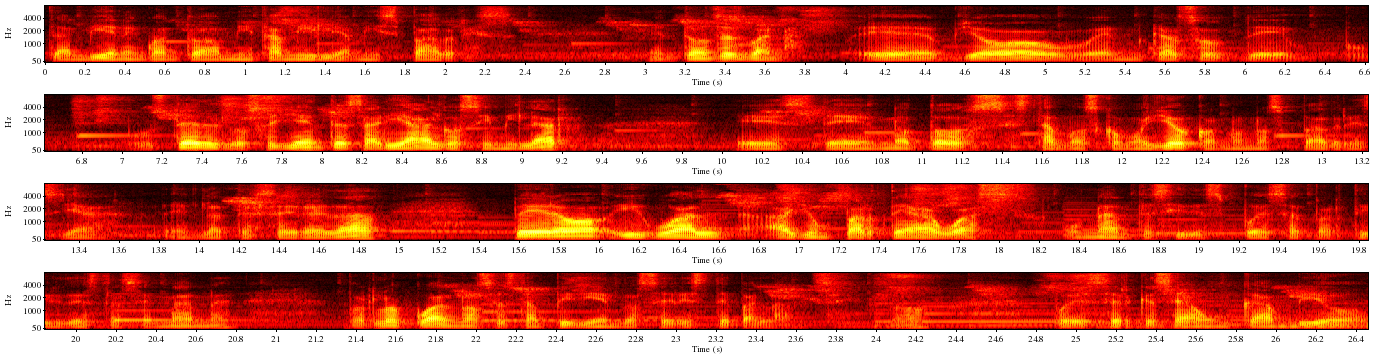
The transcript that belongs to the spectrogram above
también en cuanto a mi familia, mis padres entonces bueno eh, yo en caso de ustedes los oyentes haría algo similar. Este, no todos estamos como yo, con unos padres ya en la tercera edad, pero igual hay un parteaguas, un antes y después a partir de esta semana, por lo cual nos están pidiendo hacer este balance. Puede ser que sea un cambio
